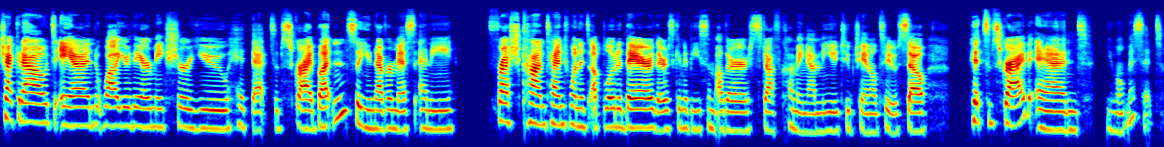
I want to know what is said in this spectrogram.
Check it out. And while you're there, make sure you hit that subscribe button so you never miss any fresh content when it's uploaded there. There's going to be some other stuff coming on the YouTube channel too. So hit subscribe and you won't miss it.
